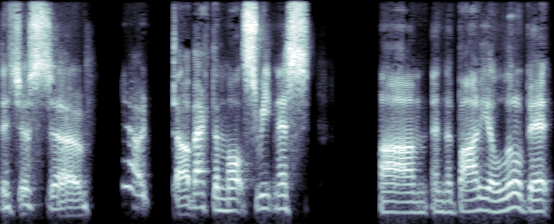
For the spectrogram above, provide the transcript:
it's just, uh, you know, dial back the malt sweetness um, and the body a little bit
